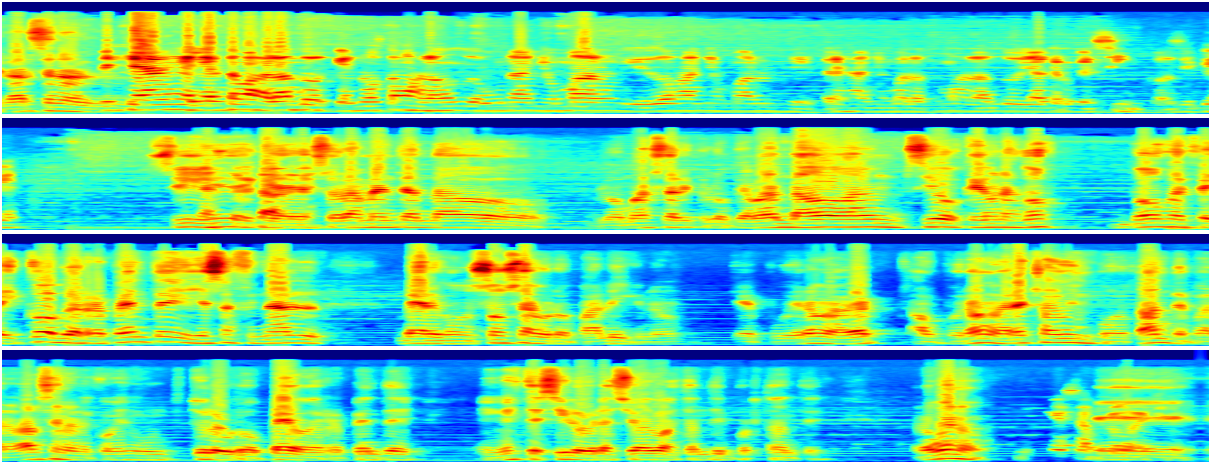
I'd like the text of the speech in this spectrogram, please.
el Arsenal. Es que Ángel, ya estamos hablando que no estamos hablando de un año malo, ni de dos años malos, ni de tres años malos, estamos hablando ya creo que cinco, así que. Sí, de que solamente han dado lo más cerca, lo que me han dado han sido que unas dos, dos FA Cup de repente y esa final vergonzosa Europa League, ¿no? Que pudieron haber, pudieron haber hecho algo importante para el Arsenal con un título europeo, de repente en este siglo hubiera sido algo bastante importante. Pero bueno, eh,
